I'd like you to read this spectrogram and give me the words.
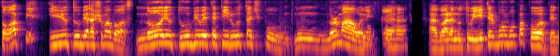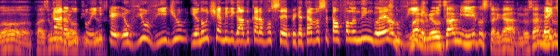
top e o YouTube acha uma bosta. No YouTube, o ET Peru tá, tipo, num normal ali. tá? Agora no Twitter bombou pra porra, pegou quase um Cara, no de views. Twitter eu vi o vídeo e eu não tinha me ligado que era você, porque até você tava falando inglês Ah, no vídeo. Mano, meus amigos, tá ligado? Meus amigos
